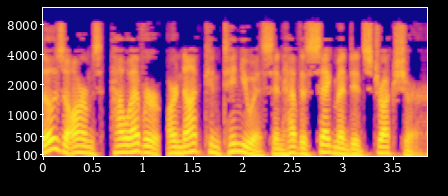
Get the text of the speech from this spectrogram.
Those arms, however, are not continuous and have a segmented structure.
